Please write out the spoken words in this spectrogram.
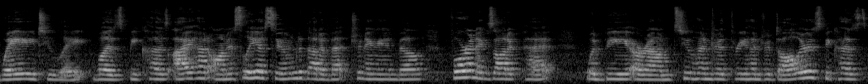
way too late was because I had honestly assumed that a veterinarian bill for an exotic pet would be around $200, $300 because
